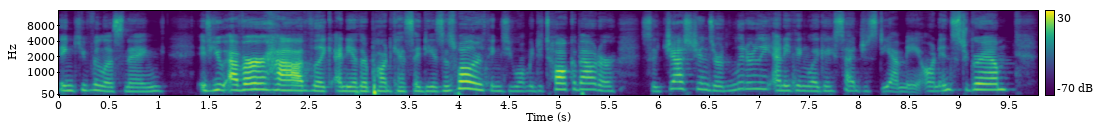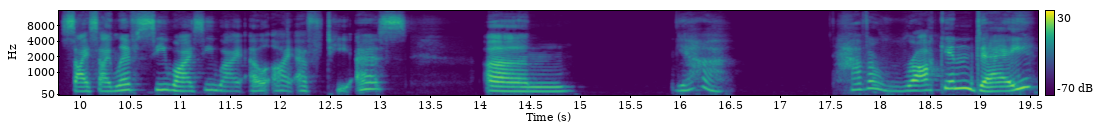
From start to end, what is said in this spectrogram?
Thank you for listening. If you ever have like any other podcast ideas as well, or things you want me to talk about, or suggestions, or literally anything, like I said, just DM me on Instagram, Cy Lifts, C Y C Y L I F T S. Um, yeah. Have a rockin' day.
